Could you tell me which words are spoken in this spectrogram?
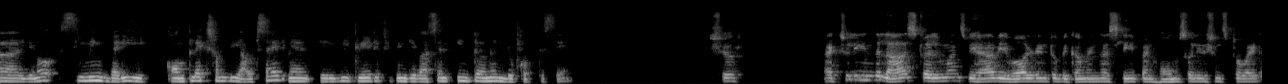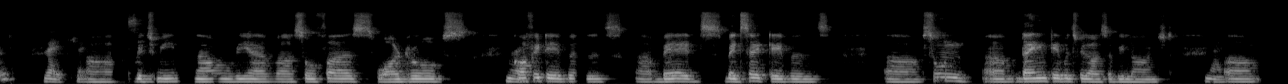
uh, you know seeming very complex from the outside and it'll be great if you can give us an internal look of the same. Sure. Actually in the last 12 months we have evolved into becoming a sleep and home solutions provider. Right, right. Uh, which means now we have uh, sofas wardrobes right. coffee tables uh, beds bedside tables. Uh, soon um, dining tables will also be launched. Nice. Um,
